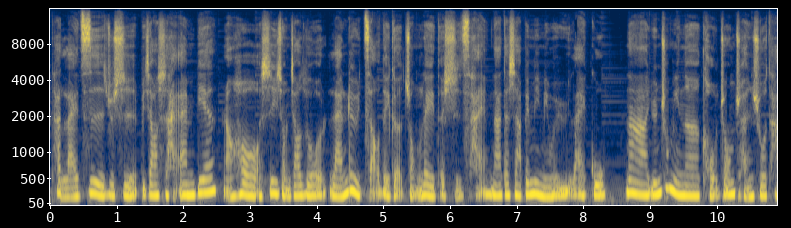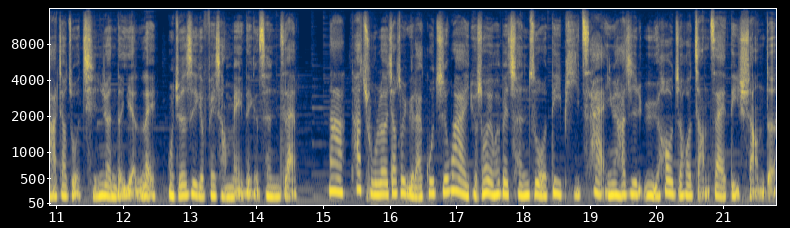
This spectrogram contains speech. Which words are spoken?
它来自就是比较是海岸边，然后是一种叫做蓝绿藻的一个种类的食材。那但是它被命名为雨来菇。那原住民呢，口中传说它叫做情人的眼泪，我觉得是一个非常美的一个称赞。那它除了叫做雨来菇之外，有时候也会被称作地皮菜，因为它是雨后之后长在地上的，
